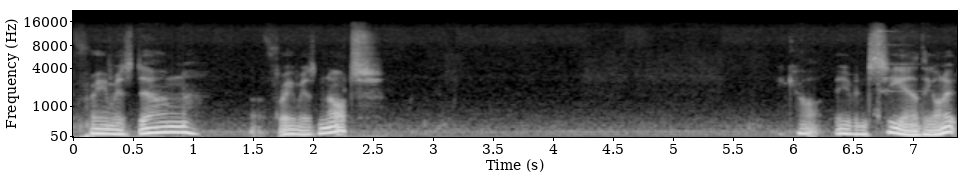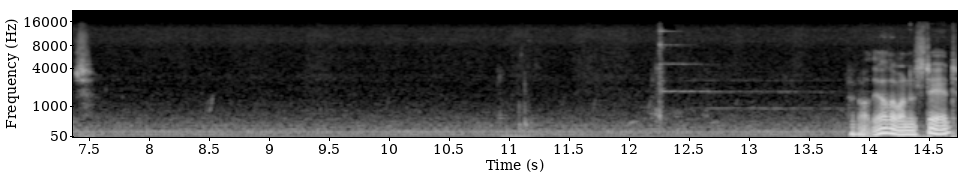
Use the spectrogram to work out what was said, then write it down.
Frame is done. That frame is not. You can't even see anything on it. I got the other one instead.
